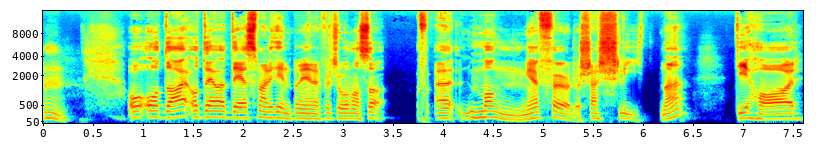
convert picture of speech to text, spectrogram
Og, og, der, og det er det som er litt inne på min refleksjon også. eh, Mange føler seg slitne. De har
